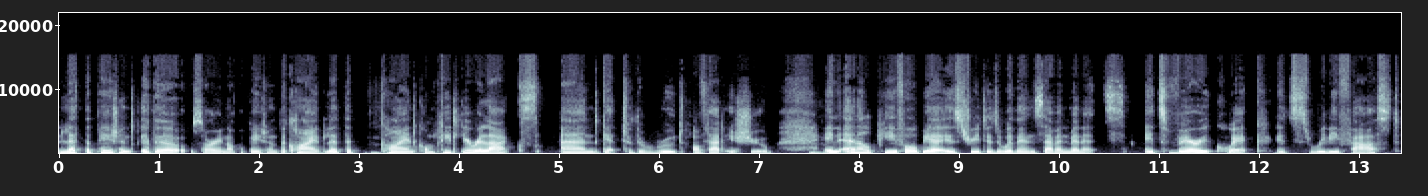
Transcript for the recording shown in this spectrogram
let the patient uh, the sorry not the patient the client let the Mhm. client completely relax and get to the root of that issue Mhm. in NLP, phobia is treated within seven minutes. It's Mhm. very quick, it's really fast.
